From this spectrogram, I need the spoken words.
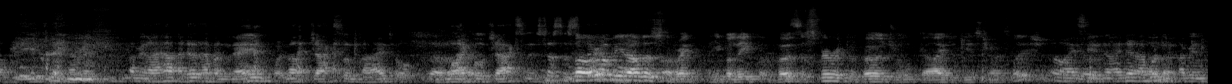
of the I mean, I mean, I, ha- I don't have a name for it. Not Jackson Knight or No, no. Michael Jackson. It's just the spirit. No, I mean others. Mean, he believed that the spirit of Virgil guided his translation. Oh, I see. No, I don't. I wouldn't. no. I mean,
